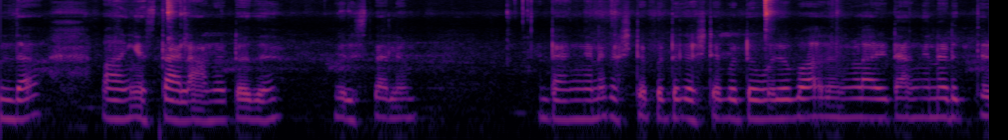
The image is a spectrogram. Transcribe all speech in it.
എന്താ വാങ്ങിയ സ്ഥലമാണ് കേട്ടോ ഇത്. ഒരു സ്ഥലം. എന്നിട്ട് അങ്ങനെ കഷ്ടപ്പെട്ട് കഷ്ടപ്പെട്ട് ഓരോ ഭാഗങ്ങളായിട്ട് അങ്ങനെ എടുത്ത്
